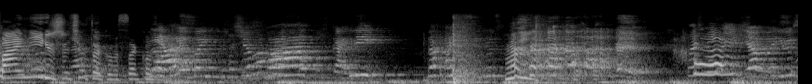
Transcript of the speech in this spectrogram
Пониже, что так высоко? Я боюсь. Зачем два, три. Да, Аня, Я боюсь.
